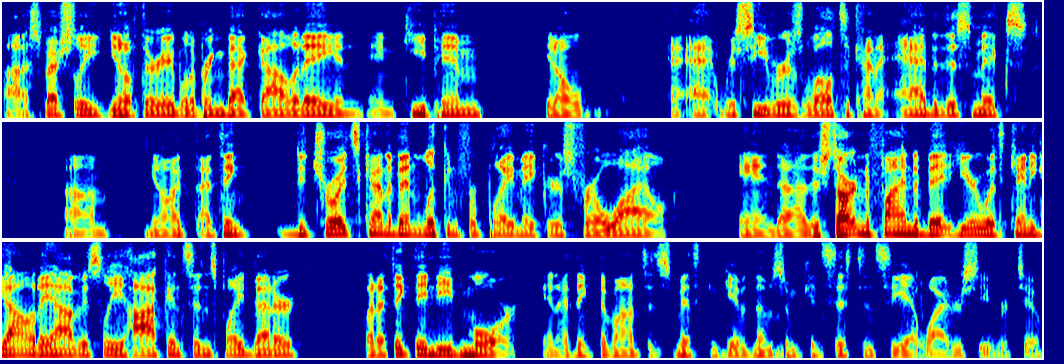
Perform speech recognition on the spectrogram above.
uh, especially you know if they're able to bring back Golladay and and keep him, you know, at receiver as well to kind of add to this mix. Um, you know, I, I, think Detroit's kind of been looking for playmakers for a while, and uh, they're starting to find a bit here with Kenny Golladay. Obviously, Hockenson's played better, but I think they need more, and I think DeVonta Smith can give them some consistency at wide receiver too.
